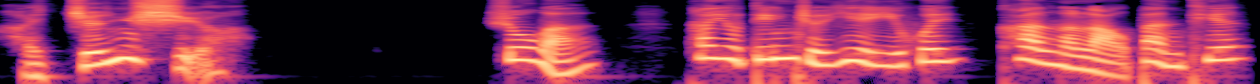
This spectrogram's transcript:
还真是啊！说完，他又盯着叶一辉看了老半天，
